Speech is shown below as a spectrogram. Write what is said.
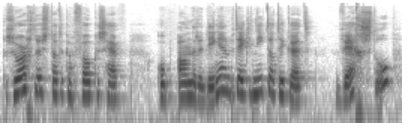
zorg dus dat ik een focus heb op andere dingen. En dat betekent niet dat ik het wegstop.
